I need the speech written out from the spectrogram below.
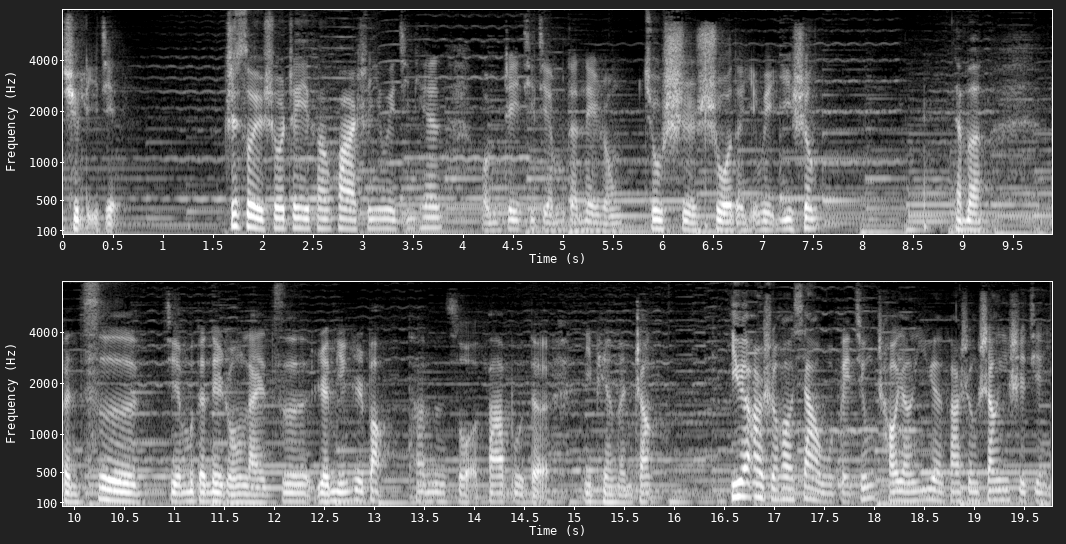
去理解。之所以说这一番话，是因为今天我们这一期节目的内容就是说的一位医生。那么，本次节目的内容来自《人民日报》他们所发布的一篇文章。一月二十号下午，北京朝阳医院发生伤医事件，引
